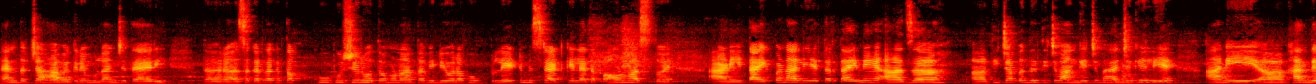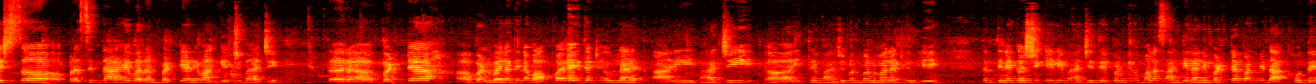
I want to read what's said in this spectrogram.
त्यानंतर चहा वगैरे मुलांची तयारी. तर असं करता करता खूप उशीर होतो म्हणून आता व्हिडिओला खूप लेट मी स्टार्ट केला आता पाहून वाचतोय आणि ताई पण आली आहे तर ताईने आज तिच्या पद्धतीची वांग्याची भाजी केली आहे. आणि खानदेशचं प्रसिद्ध आहे वरणबट्टी आणि वांग्याची भाजी. तर बट्ट्या बनवायला तिने वाफायला इथे ठेवल्या आहेत आणि भाजी इथे भाजी पण बनवायला ठेवली आहे तर तिने कशी केली भाजी ते पण मी तुम्हाला सांगेल आणि बट्ट्या पण मी दाखवते.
